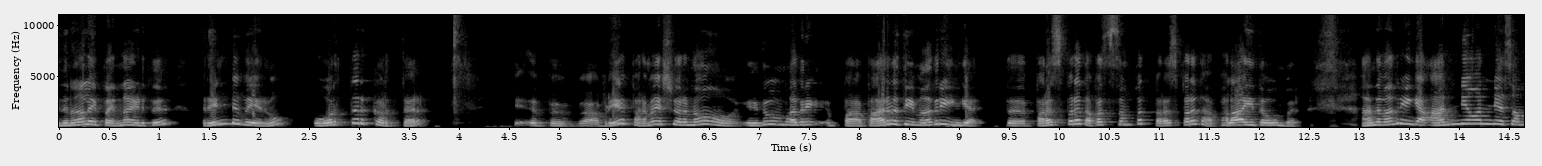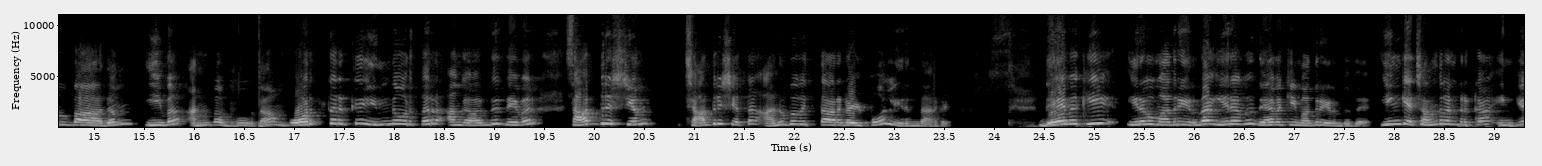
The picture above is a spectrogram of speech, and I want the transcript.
இதனால இப்ப என்ன ஆயிடுது? ரெண்டு பேரும் ஒருத்தருக்கு ஒருத்தர் அப்படியே பரமேஸ்வரனும் இதுவும் மாதிரி பார்வதி மாதிரி இங்க பரஸ்பர தபசம்பத் சம்பத் பரஸ்பர பலாயுதவும் பர் அந்த மாதிரி இங்க அந்யோன்ய சம்பாதம் இவ அன்பபூதம். ஒருத்தருக்கு இன்னொருத்தர் அங்க வந்து தேவர் சாதிருஷ்யம் சாதிருஷ்யத்தை அனுபவித்தார்கள் போல் இருந்தார்கள். தேவகி இரவு மாதிரி இருந்தா இரவு தேவகி மாதிரி இருந்தது. இங்க சந்திரன் இருக்கா இங்க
